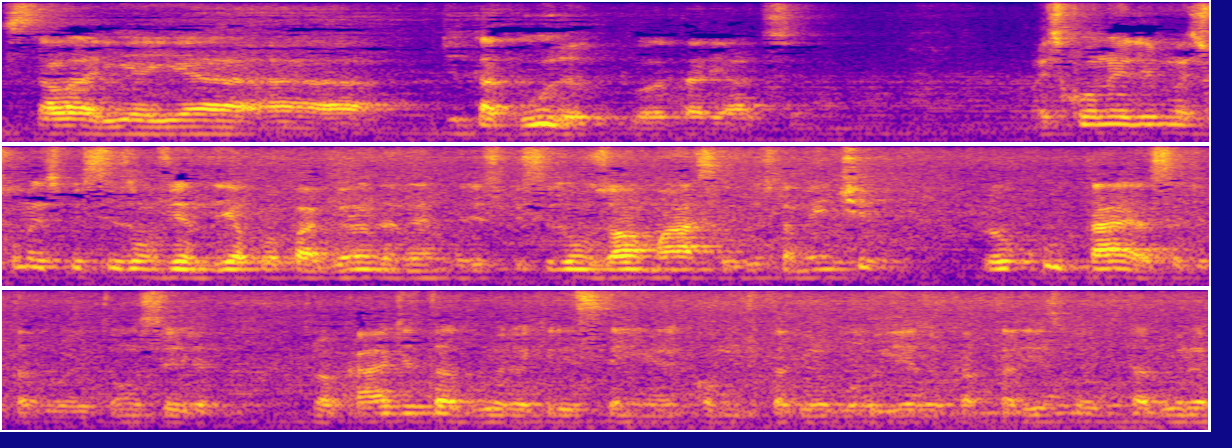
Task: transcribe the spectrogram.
instalaria aí a ditadura do proletariado. Sabe? Mas, quando ele, mas como eles precisam vender a propaganda, né, eles precisam usar a máscara justamente para ocultar essa ditadura. Então, ou seja, trocar a ditadura que eles têm né, como ditadura burguesa ou capitalista pela ditadura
